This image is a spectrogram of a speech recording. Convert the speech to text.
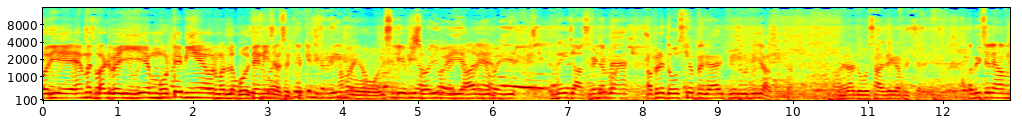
और ये अहमद भट्ट भाई ये मोटे भी हैं और मतलब बोलते हैं नहीं चल सकते। तो इसलिए भी सॉरी भाई हैं। नहीं जा सकता मैं अपने दोस्त के बगैर इतनी दूर नहीं जा सकता। मेरा दोस्त आ जाएगा फिर चलेगा। अभी चले हम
